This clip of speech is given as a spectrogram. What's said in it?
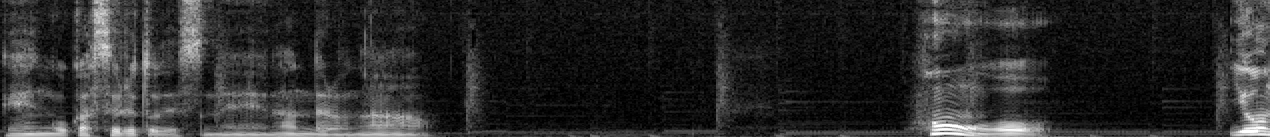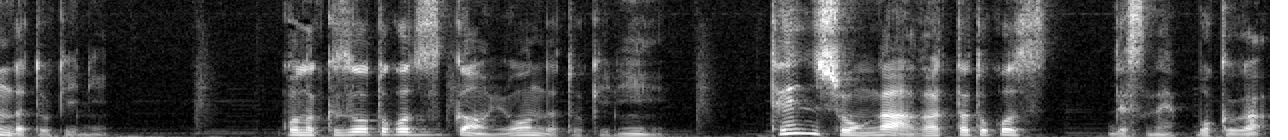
言語化するとですね何だろうな。本を読んだ時にこの「クズ男図鑑」を読んだ時にテンションが上がったとこですね僕が。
